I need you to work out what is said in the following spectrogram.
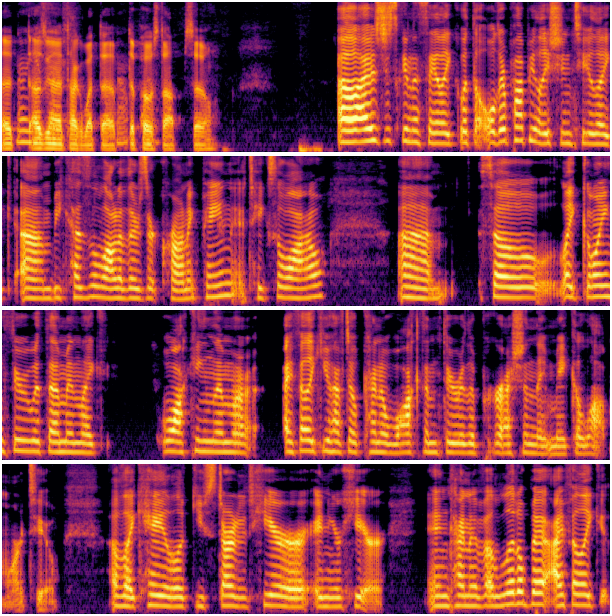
I, No, I was gonna talk about the No, the post op. So Oh, I was just gonna say, like with the older population too, like um, because a lot of theirs are chronic pain, it takes a while. Um, so like going through with them and like walking them, or I feel like you have to kind of walk them through the progression they make a lot more too, of like, hey, look, you started here and you're here, and kind of a little bit. I feel like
